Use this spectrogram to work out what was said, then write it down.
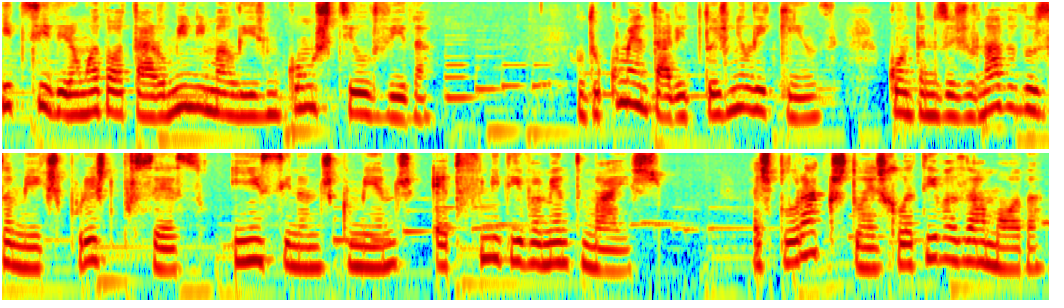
e decidiram adotar o minimalismo como estilo de vida. O documentário de 2015 conta-nos a jornada dos amigos por este processo e ensina-nos que menos é definitivamente mais. A explorar questões relativas à moda,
